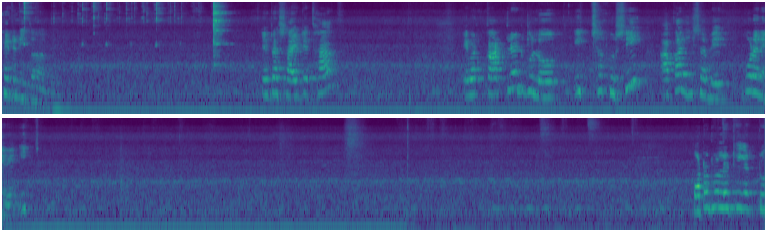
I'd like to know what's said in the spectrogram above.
ফেটে নিতে হবে। এটা সাইডে থাক। এবার কাটলেটগুলো ইচ্ছা খুশি আকার হিসাবে করে নেবেন ইচ্ছা পটলগুলো ঠিক একটু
